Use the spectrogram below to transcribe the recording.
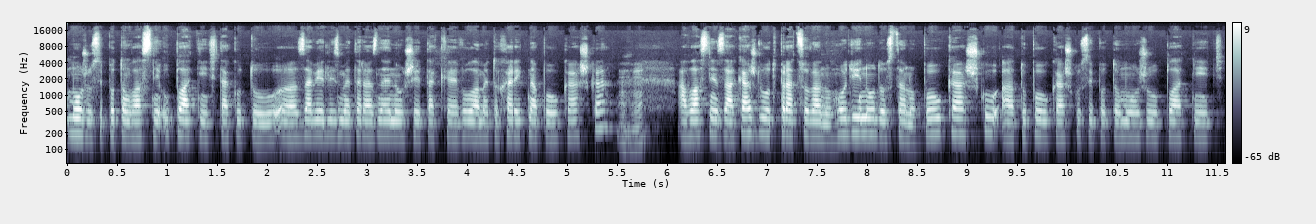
môžu si potom vlastne uplatniť takú tú, e, zaviedli sme teraz najnovšie také, voláme to charitná poukážka. Uh-huh. A vlastne za každú odpracovanú hodinu dostanú poukážku a tú poukážku si potom môžu uplatniť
